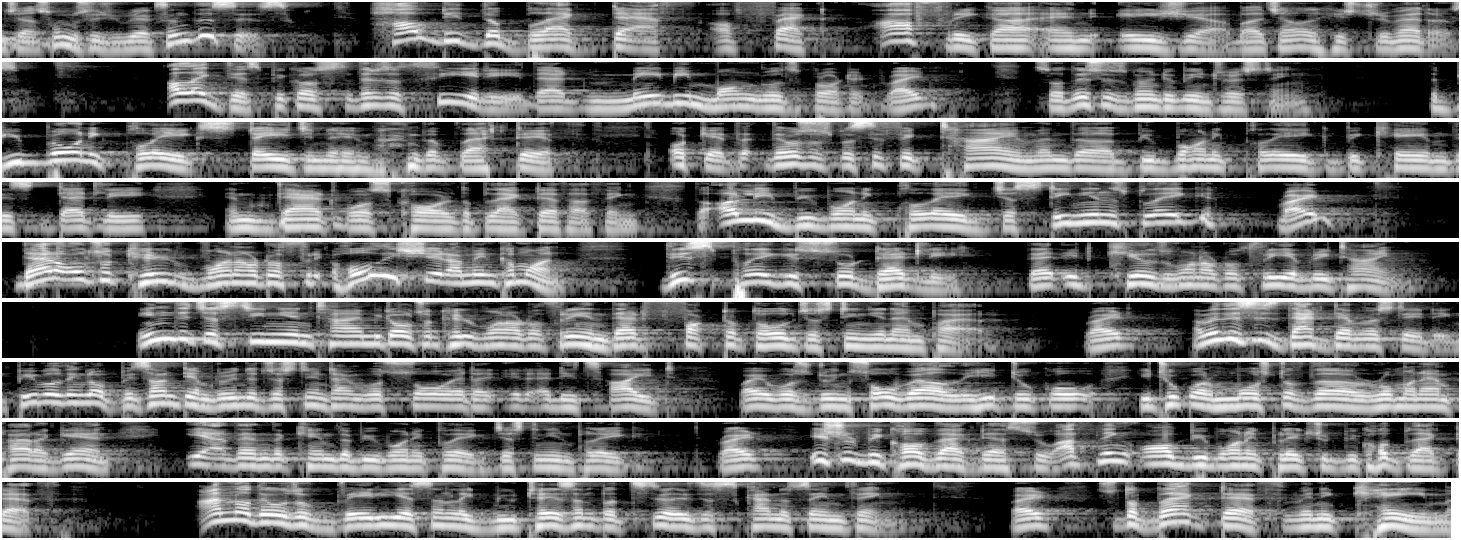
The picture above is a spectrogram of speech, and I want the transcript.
Gentlemen, Mr. Reaction, this is How did the Black Death affect Africa and Asia by channel History Matters? I like this because there's a theory that maybe Mongols brought it, right? So this is going to be interesting. The bubonic plague stage name, the Black Death. Okay, th- there was a specific time when the bubonic plague became this deadly, and that was called the Black Death, I think. The early bubonic plague, Justinian's plague, right? That also killed one out of three. Holy shit, I mean, come on. This plague is so deadly that it kills one out of three every time. In the Justinian time, it also killed one out of three, and that fucked up the whole Justinian Empire, right? I mean, this is that devastating. People think, look, Byzantium during the Justinian time was so at, at its height, right? It was doing so well. He took over, he took over most of the Roman Empire again. Yeah, then there came the bubonic plague, Justinian plague, right? It should be called Black Death too. I think all bubonic plague should be called Black Death I know there was a variation like mutation, but still it's just kind of same thing, right? So the Black Death when it came,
